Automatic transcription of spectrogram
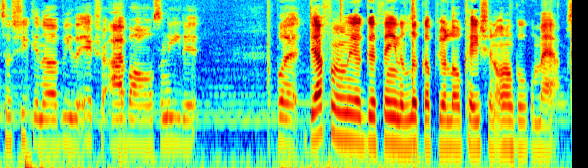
so she can uh, be the extra eyeballs needed. But definitely a good thing to look up your location on Google Maps.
